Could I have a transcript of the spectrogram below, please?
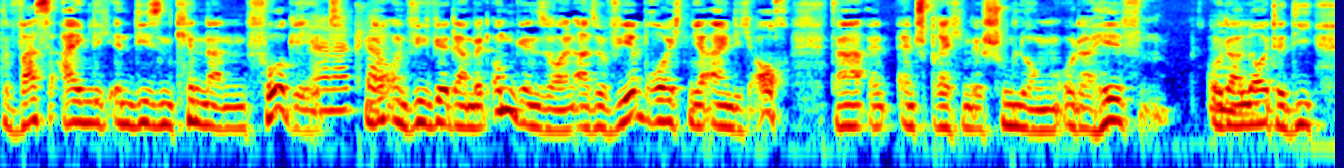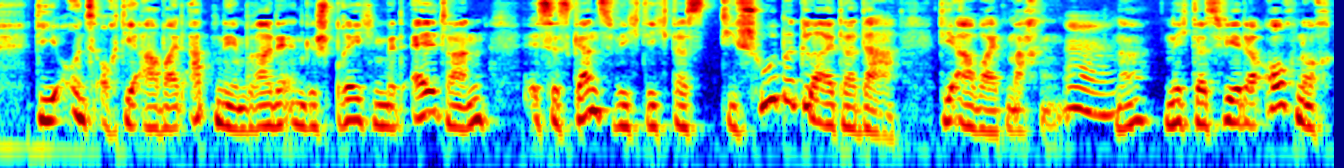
was eigentlich in diesen Kindern vorgeht Ja, ne, und wie wir damit umgehen sollen. Also wir bräuchten ja eigentlich auch da entsprechende Schulungen oder Hilfen. Mhm. Oder Leute, die, die uns auch die Arbeit abnehmen. Gerade in Gesprächen mit Eltern ist es ganz wichtig, dass die Schulbegleiter da die Arbeit machen. Mhm. Ne? Nicht, dass wir da auch noch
